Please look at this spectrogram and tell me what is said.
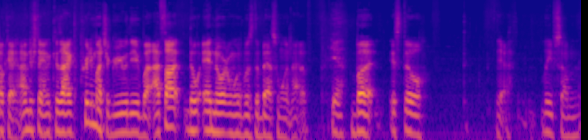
okay, I understand because I pretty much agree with you. But I thought the Ed Norton one was the best one out of. Yeah. But it's still, yeah, leaves something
